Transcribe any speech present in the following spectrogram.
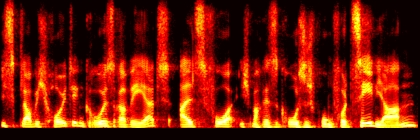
ist, glaube ich, heute ein größerer Wert als vor, ich mache jetzt einen großen Sprung vor zehn Jahren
